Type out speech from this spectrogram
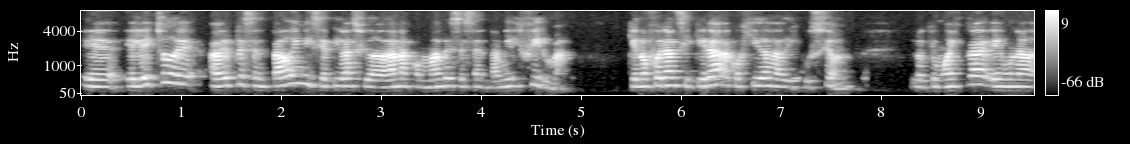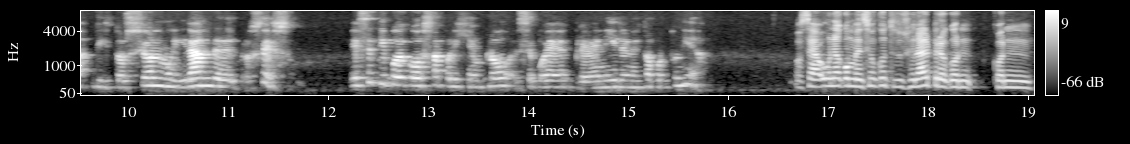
eh, el hecho de haber presentado iniciativas ciudadanas con más de 60.000 firmas, que no fueran siquiera acogidas a discusión, lo que muestra es una distorsión muy grande del proceso. Ese tipo de cosas, por ejemplo, se puede prevenir en esta oportunidad. O sea, una convención constitucional, pero con,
